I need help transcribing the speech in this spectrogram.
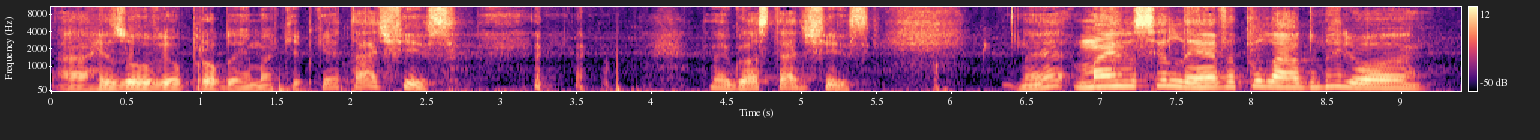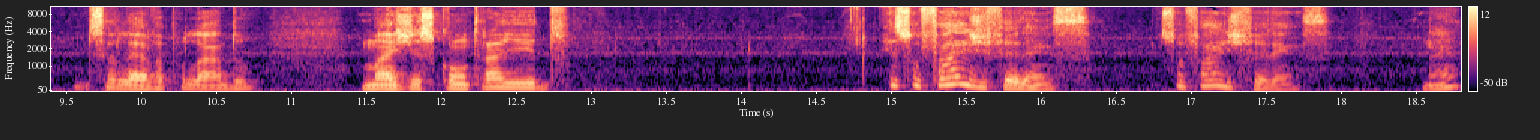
a resolver o problema aqui, porque está difícil. o negócio está difícil. Né? Mas você leva para o lado melhor, você leva para o lado mais descontraído. Isso faz diferença. Isso faz diferença. Né?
